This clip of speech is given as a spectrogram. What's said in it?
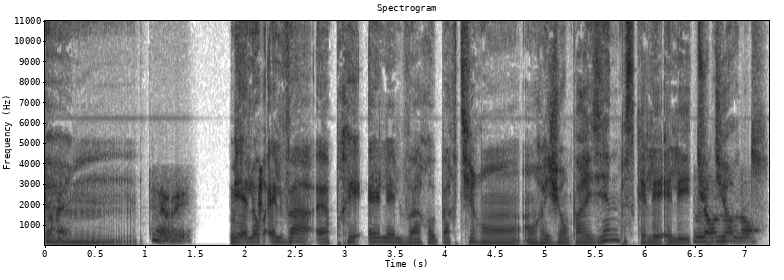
euh, ah mais alors, elle va après elle, elle va repartir en, région parisienne parce qu'elle est, elle est étudiante?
